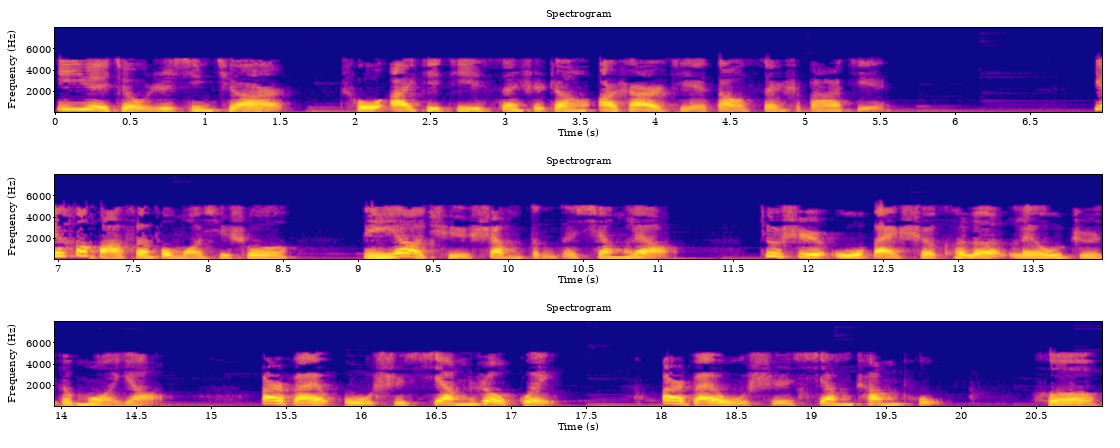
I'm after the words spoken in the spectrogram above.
一月九日星期二，出埃及记三十章二十二节到三十八节。耶和华吩咐摩西说：“你要取上等的香料。”就是五百舍克勒流质的墨药，二百五十香肉桂，二百五十香菖蒲和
